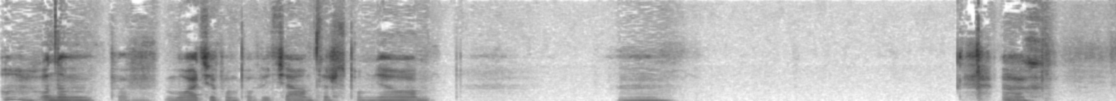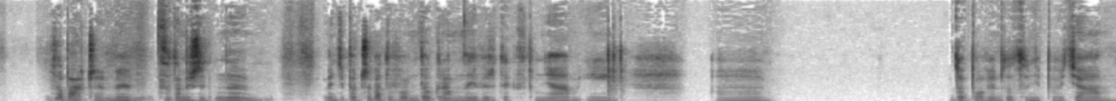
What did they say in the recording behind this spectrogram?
O, o nowym ładzie wam powiedziałam, też wspomniałam. Ym. Ach, zobaczymy, co tam jeszcze będzie potrzeba, to wam dogram, najwyżej tak wspomniałam i dopowiem to, co nie powiedziałam.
